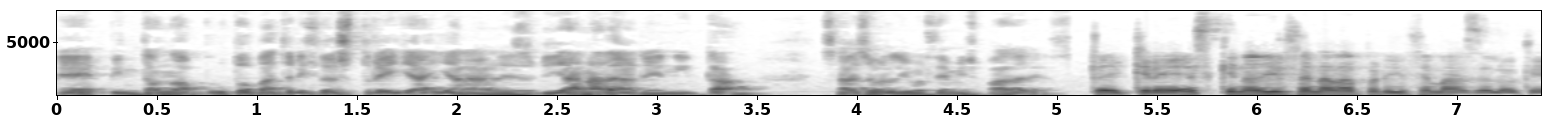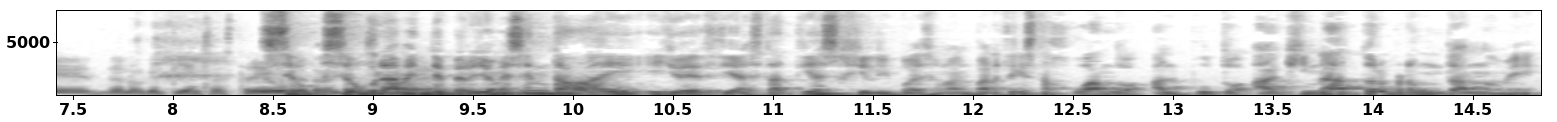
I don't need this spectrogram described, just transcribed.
eh, pintando a puto Patricio Estrella y a la lesbiana de Arenita? ¿Sabes? Sobre el divorcio de mis padres. ¿Te crees que no dice nada, pero dice más de lo que, de lo que piensas? Se- seguramente, pero yo me sentaba ahí y yo decía, esta tía es gilipollas, me parece que está jugando al puto Akinator preguntándome,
